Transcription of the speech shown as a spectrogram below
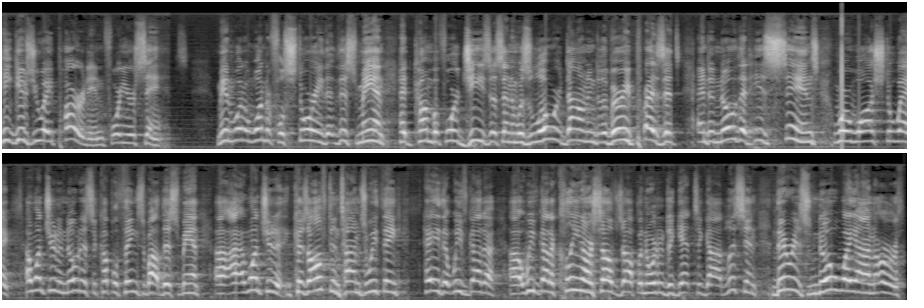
He gives you a pardon for your sins. Man, what a wonderful story that this man had come before Jesus and was lowered down into the very presence and to know that his sins were washed away. I want you to notice a couple things about this man. Uh, I want you to, because oftentimes we think, hey that we've got to uh, we've got to clean ourselves up in order to get to god listen there is no way on earth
